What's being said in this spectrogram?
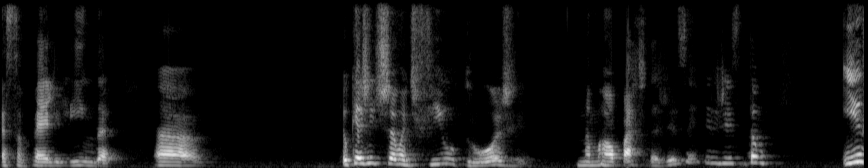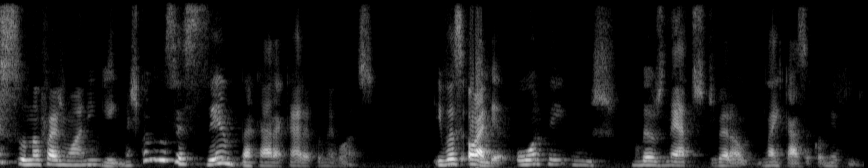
essa pele linda? Ah, o que a gente chama de filtro hoje, na maior parte das vezes, é inteligência. Então, isso não faz mal a ninguém. Mas quando você senta cara a cara com o negócio, e você, olha, ontem os meus netos estiveram lá em casa com a minha filha,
